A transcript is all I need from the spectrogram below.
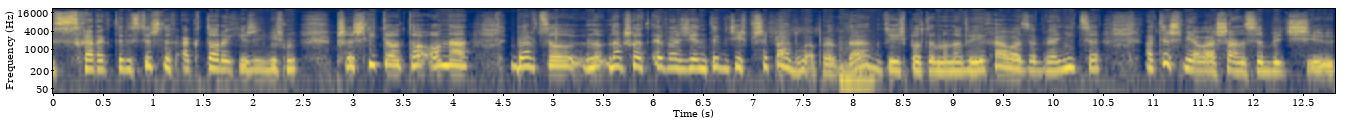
z charakterystycznych aktorek, jeżeli byśmy przeszli, to, to ona bardzo, no, na przykład Ewa Zięty gdzieś przepadła, prawda? Mhm. Gdzieś potem ona wyjechała za granicę, a też miała szansę być y,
